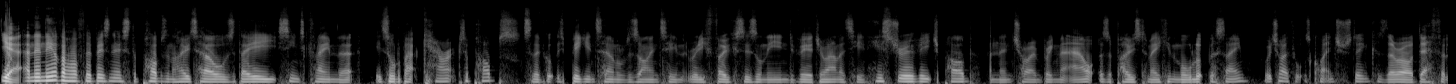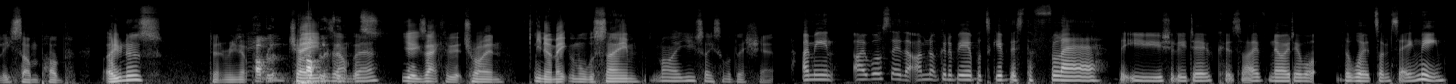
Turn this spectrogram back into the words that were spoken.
Yeah, and then the other half of their business, the pubs and the hotels, they seem to claim that it's all about character pubs. So they've got this big internal design team that really focuses on the individuality and history of each pub and then try and bring that out as opposed to making them all look the same, which I thought was quite interesting because there are definitely some pub owners, don't really know, Public chains publicans. out there. Yeah, exactly, that try and, you know, make them all the same. Maya, you say some of this shit. I mean, I will say that I'm not going to be able to give this the flair that you usually do because I have no idea what the words I'm saying mean.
